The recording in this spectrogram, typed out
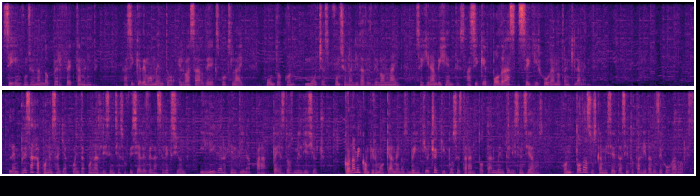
siguen funcionando perfectamente así que de momento el bazar de Xbox Live junto con muchas funcionalidades del online seguirán vigentes, así que podrás seguir jugando tranquilamente. La empresa japonesa ya cuenta con las licencias oficiales de la selección y Liga Argentina para PES 2018. Konami confirmó que al menos 28 equipos estarán totalmente licenciados con todas sus camisetas y totalidades de jugadores.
